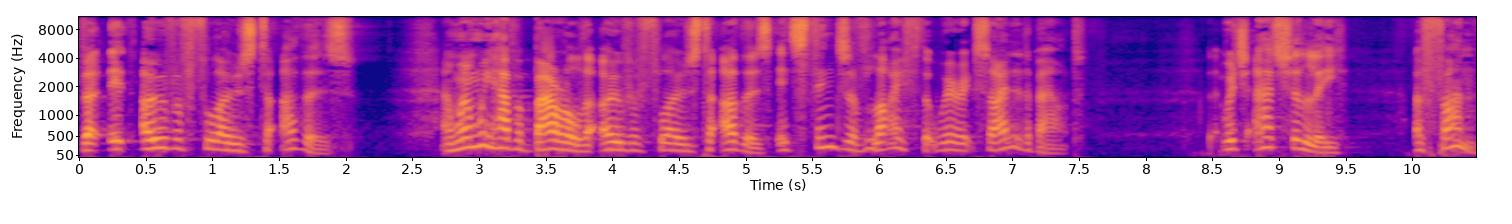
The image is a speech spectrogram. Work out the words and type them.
that it overflows to others. And when we have a barrel that overflows to others, it's things of life that we're excited about, which actually are fun.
